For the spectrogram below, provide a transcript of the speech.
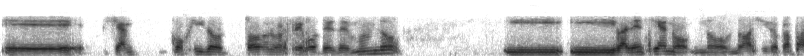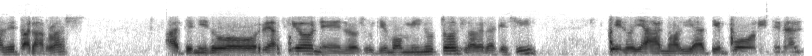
eh, se han cogido todos los rebotes del mundo y, Valencia no, no, no ha sido capaz de pararlas. Ha tenido reacción en los últimos minutos, la verdad que sí, pero ya no había tiempo literal.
